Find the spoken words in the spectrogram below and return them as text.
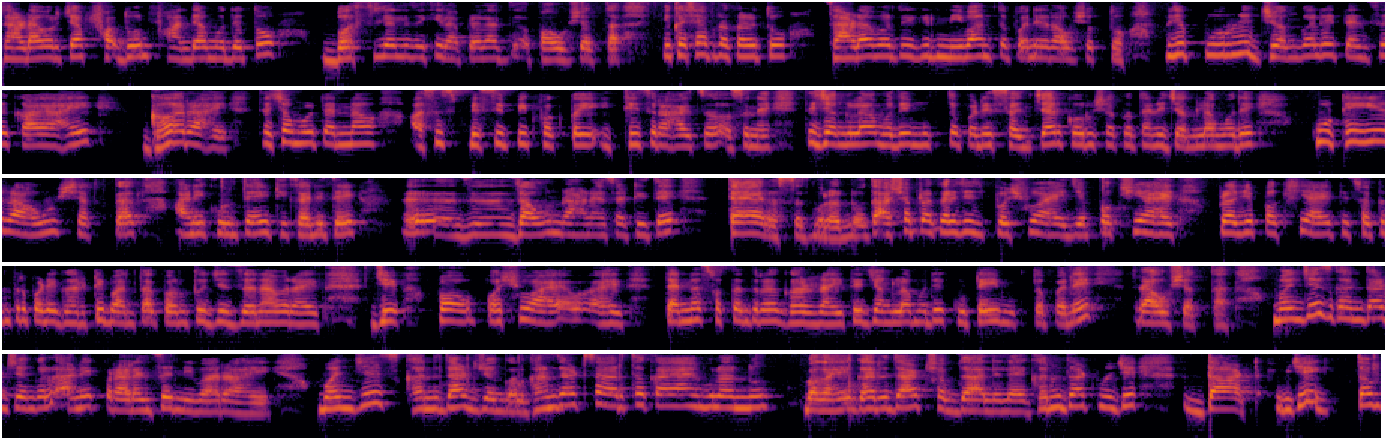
झाडावरच्या फा- दोन फांद्यामध्ये तो बसलेले देखील आपल्याला पाहू शकता. की कशा प्रकारे तो झाडावर देखील निवांतपणे राहू शकतो. म्हणजे पूर्ण जंगल हे त्यांचं काय आहे? घर आहे. त्याच्यामुळे त्यांना असं स्पेसिफिक फक्त इथेच राहायचं असं नाही. ते जंगलामध्ये मुक्तपणे संचार करू शकतात आणि जंगलामध्ये कुठेही राहू शकतात. आणि कोणत्याही ठिकाणी ते जाऊन राहण्यासाठी ते तयार असतात मुलांना. तर अशा प्रकारे जे पशु आहेत जे पक्षी आहेत जे पक्षी आहेत ते स्वतंत्रपणे घरटी बांधतात परंतु जे जनावर आहेत जे प पशु आहे आहेत त्यांना स्वतंत्र घर नाही. ते जंगलामध्ये कुठेही मुक्तपणे राहू शकतात. म्हणजेच घनदाट जंगल अनेक प्राण्यांचं निवारा आहे. म्हणजेच घनदाट जंगल. घनदाटचा अर्थ काय आहे मुलांना? बघा हे घनदाट शब्द आलेला आहे. घनदाट म्हणजे दाट म्हणजे एकदम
